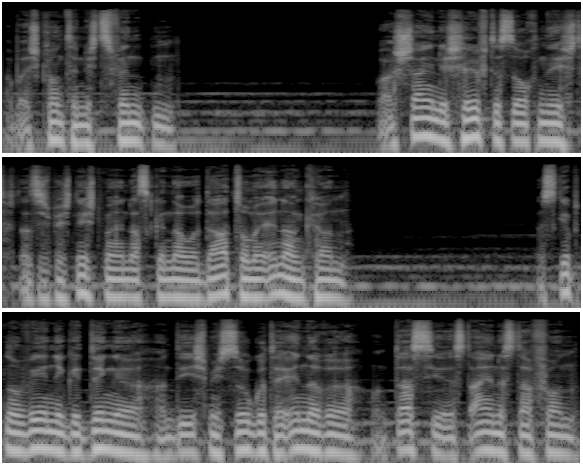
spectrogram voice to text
aber ich konnte nichts finden. Wahrscheinlich hilft es auch nicht, dass ich mich nicht mehr an das genaue Datum erinnern kann. Es gibt nur wenige Dinge, an die ich mich so gut erinnere, und das hier ist eines davon.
